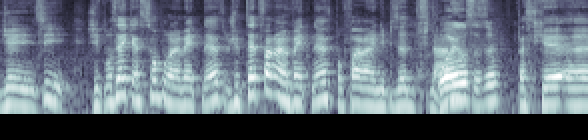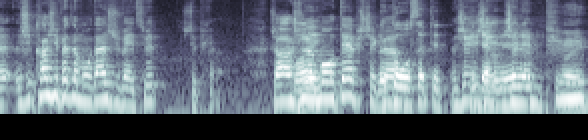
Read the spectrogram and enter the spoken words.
j'ai, posé la question pour un 29, je vais peut-être faire un 29 pour faire un épisode final. Ouais, non, c'est ça. Parce que euh, quand j'ai fait le montage du 28, j'étais plus capable. Genre, je Ouais. le montais puis j'étais Le comme... concept est. Je, je, je l'aime plus, Ouais.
